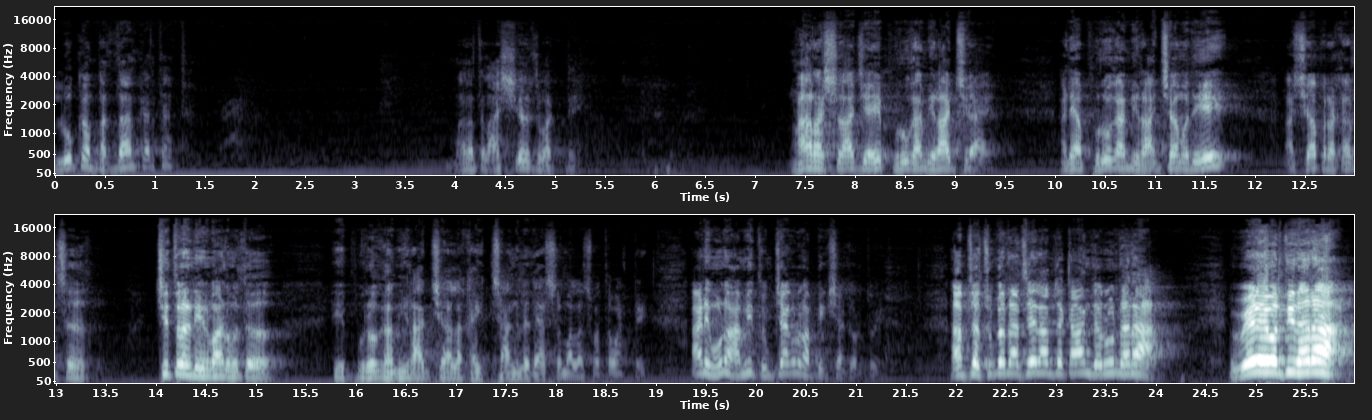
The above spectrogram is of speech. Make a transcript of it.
लोक मतदान करतात. मला तर आश्चर्यच वाटतंय. महाराष्ट्र राज्य हे पुरोगामी राज्य आहे. आणि या पुरोगामी राज्यामध्ये अशा प्रकारचं चित्र निर्माण होतं. हे पुरोगामी राज्याला काही चांगलं नाही असं मला स्वतः वाटते आणि म्हणून आम्ही तुमच्याकडून अपेक्षा करतोय. आमचं चुकत असेल आमचं काम जरूर धरा. वेळेवरती धरा.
